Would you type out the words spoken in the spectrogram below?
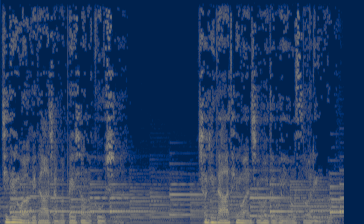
今天我要给大家讲个悲伤的故事，相信大家听完之后都会有所领悟。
